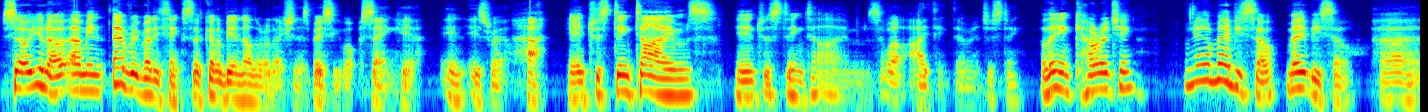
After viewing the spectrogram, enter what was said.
So, you know, I mean, everybody thinks there's going to be another election, is basically what we're saying here in Israel. Ha! Interesting times. Interesting times. Well, I think they're interesting. Are they encouraging? Yeah, maybe so. Maybe so. Uh,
